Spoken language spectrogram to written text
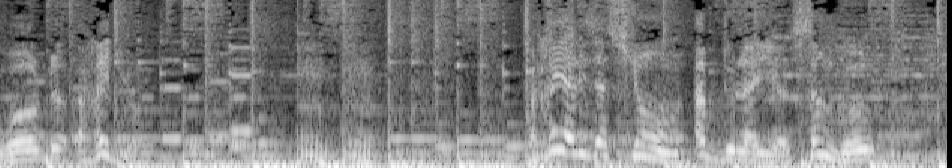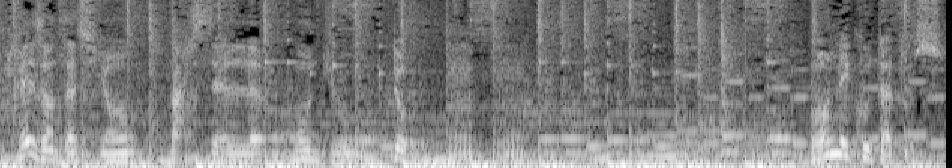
World Radio. Réalisation Abdoulaye Sango, présentation Marcel Mondiou-Do. Bonne écoute à tous.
